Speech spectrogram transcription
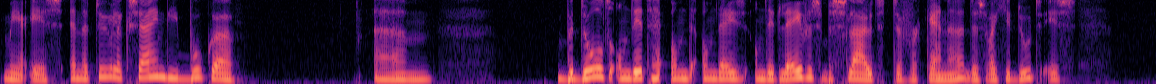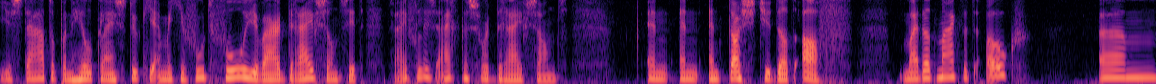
meer is. En natuurlijk zijn die boeken um, bedoeld om dit, om, om, deze, om dit levensbesluit te verkennen. Dus wat je doet is, je staat op een heel klein stukje en met je voet voel je waar het drijfzand zit. Twijfel is eigenlijk een soort drijfzand. En, en, en tast je dat af. Maar dat maakt het ook ehm,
